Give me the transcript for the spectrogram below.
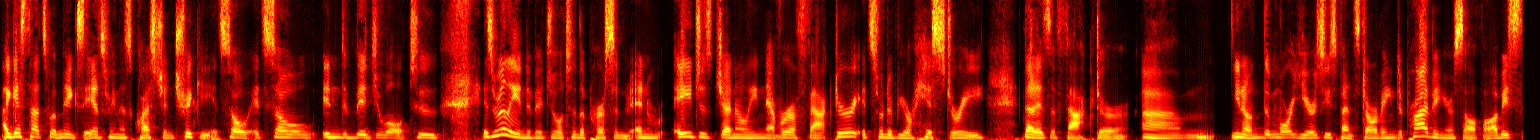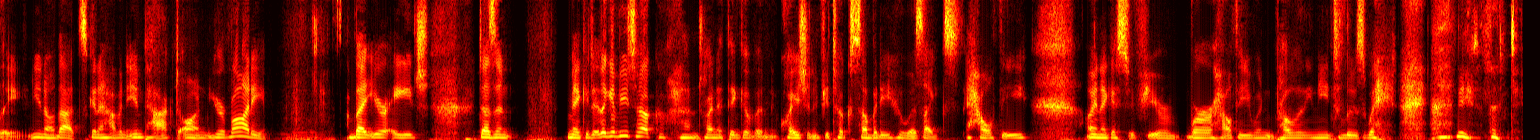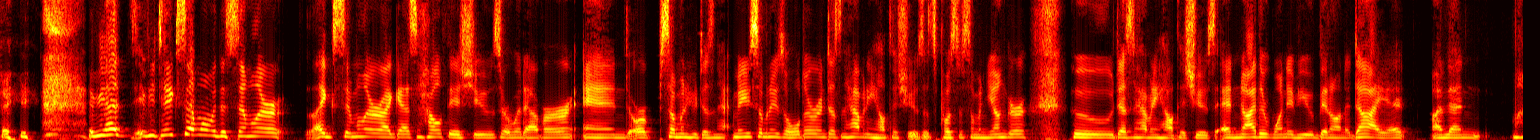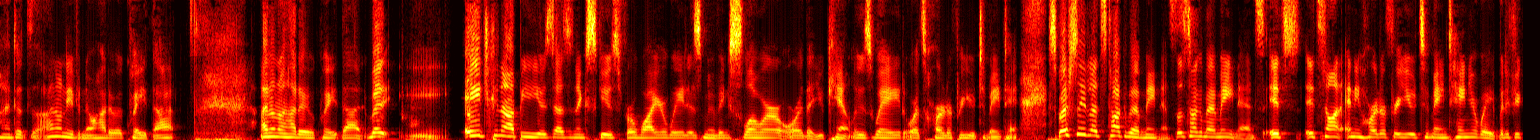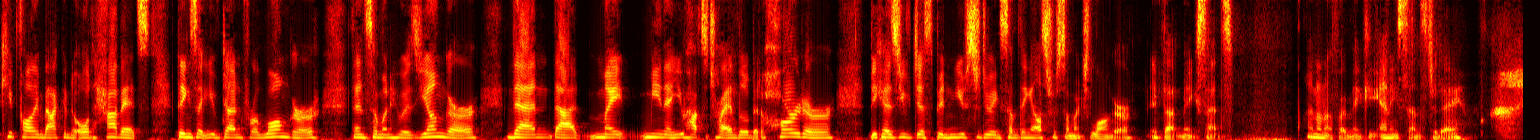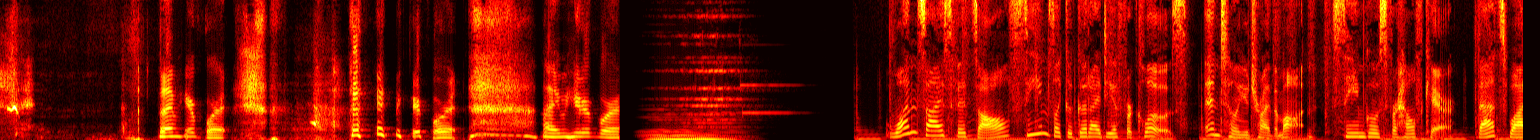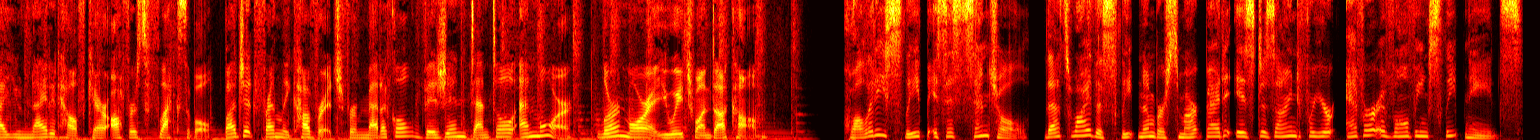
I guess that's what makes answering this question tricky. It's so, it's so individual to, it's really individual to the person and age is generally never a factor. It's sort of your history that is a factor. Um, you know, the more years you spent starving, depriving yourself, obviously, you know, that's going to have an impact on your body. But your age doesn't make it like if you took i'm trying to think of an equation if you took somebody who was like healthy i mean i guess if you were healthy you wouldn't probably need to lose weight at the end of the day if you had if you take someone with a similar like similar i guess health issues or whatever and or someone who doesn't have maybe someone who's older and doesn't have any health issues as opposed to someone younger who doesn't have any health issues and neither one of you been on a diet and then I don't even know how to equate that. I don't know how to equate that. But age cannot be used as an excuse for why your weight is moving slower or that you can't lose weight or it's harder for you to maintain. Especially let's talk about maintenance. Let's talk about maintenance. It's it's not any harder for you to maintain your weight, but if you keep falling back into old habits, things that you've done for longer than someone who is younger, then that might mean that you have to try a little bit harder because you've just been used to doing something else for so much longer, if that makes sense. I don't know if I'm making any sense today, but I'm here for it. I'm here for it. I'm here for it. One size fits all seems like a good idea for clothes until you try them on. Same goes for healthcare. That's why United Healthcare offers flexible, budget friendly coverage for medical, vision, dental, and more. Learn more at uh1.com. Quality sleep is essential. That's why the Sleep Number Smart Bed is designed for your ever evolving sleep needs.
